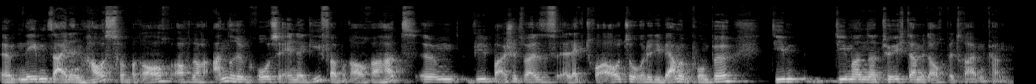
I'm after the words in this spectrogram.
ähm, neben seinem Hausverbrauch auch noch andere große Energieverbraucher hat, ähm, wie beispielsweise das Elektroauto oder die Wärmepumpe, die, die man natürlich damit auch betreiben kann.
